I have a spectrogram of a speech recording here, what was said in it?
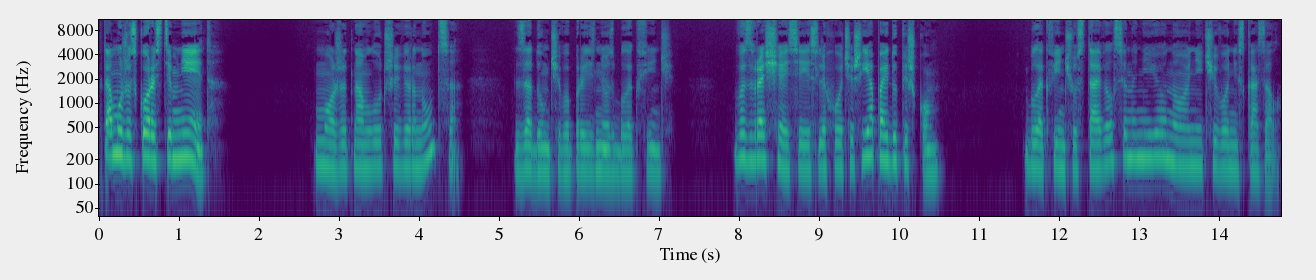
«К тому же скоро стемнеет». «Может, нам лучше вернуться?» — задумчиво произнес Блэкфинч. «Возвращайся, если хочешь, я пойду пешком». Блэкфинч уставился на нее, но ничего не сказал.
